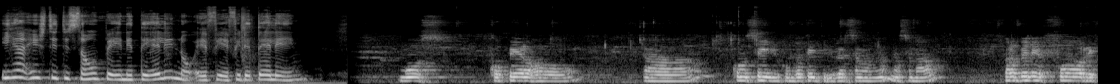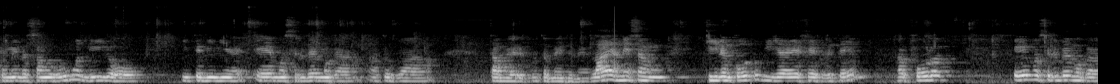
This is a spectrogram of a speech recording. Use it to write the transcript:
ia instituição PNTL no FFDTL mos coopera o uh, Conselho Combatente de Liberação Nacional. Para bele for recomendação uma liga o iteminia é mas rende තමයි recruitment में लाया हमेशा तीन को तो भी जाए फिर लेते अब फोर ए मसले पे मगा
